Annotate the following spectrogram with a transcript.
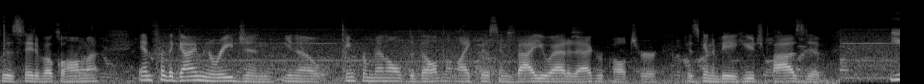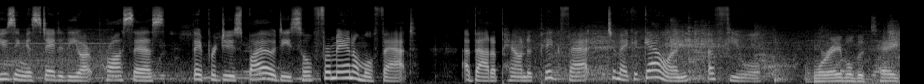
to the state of Oklahoma. And for the Guymon region, you know, incremental development like this in value-added agriculture is going to be a huge positive. Using a state-of-the-art process, they produce biodiesel from animal fat, about a pound of pig fat to make a gallon of fuel. We're able to take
